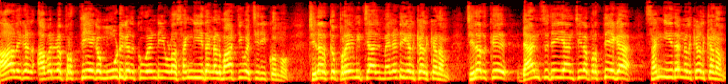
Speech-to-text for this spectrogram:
ആളുകൾ അവരുടെ പ്രത്യേക മൂഡുകൾക്ക് വേണ്ടിയുള്ള സംഗീതങ്ങൾ മാറ്റിവെച്ചിരിക്കുന്നു. ചിലർക്ക് പ്രേമിച്ചാൽ മെലഡികൾ കേൾക്കണം. ചിലർക്ക് ഡാൻസ് ചെയ്യാൻ ചില പ്രത്യേക സംഗീതങ്ങൾ കേൾക്കണം.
